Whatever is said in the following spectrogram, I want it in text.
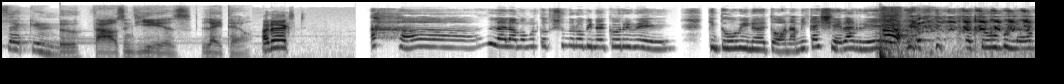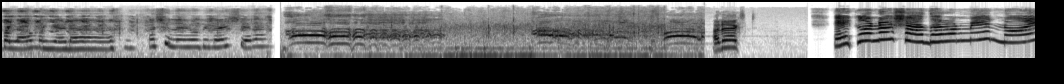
second Two thousand years later. লালা মামুন কত সুন্দর অভিনয় করে রে কিন্তু অভিনয় তো অনামিকায় সেরা রে। এত বুলা বালা মাইয়াডা আসলে অভিনয় সেরা। এ কোনো সাধারণ মেয়ে নয়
